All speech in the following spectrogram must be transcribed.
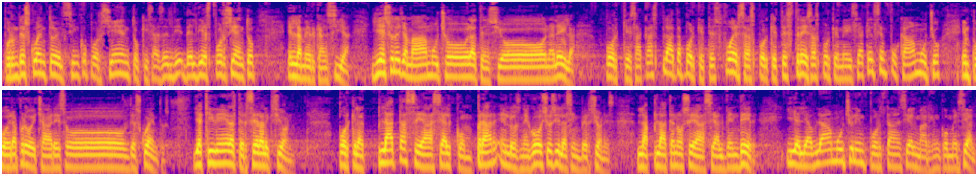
por un descuento del 5%, quizás del 10% en la mercancía. Y eso le llamaba mucho la atención a Leila. porque sacas plata? porque te esfuerzas? porque te estresas? Porque me decía que él se enfocaba mucho en poder aprovechar esos descuentos. Y aquí viene la tercera lección porque la plata se hace al comprar en los negocios y las inversiones. La plata no se hace al vender. Y él le hablaba mucho de la importancia del margen comercial.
